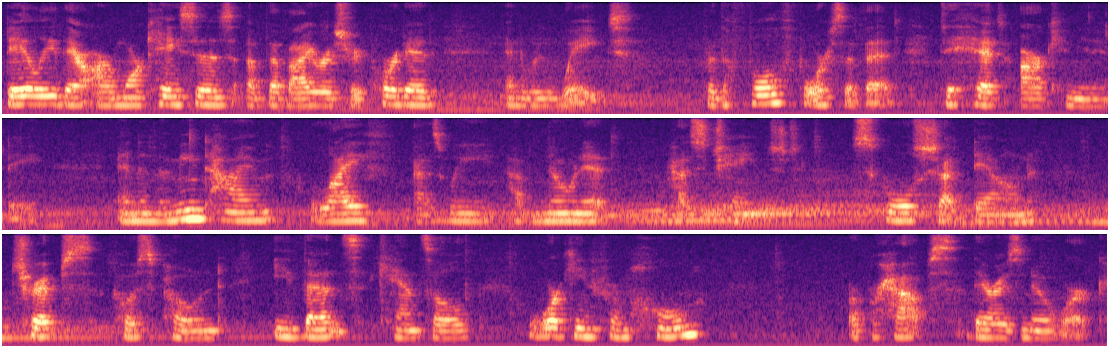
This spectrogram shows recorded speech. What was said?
Daily, there are more cases of the virus reported, and we wait for the full force of it to hit our community. And in the meantime, life as we have known it has changed. School shut down, trips postponed, events canceled, working from home, or perhaps there is no work.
